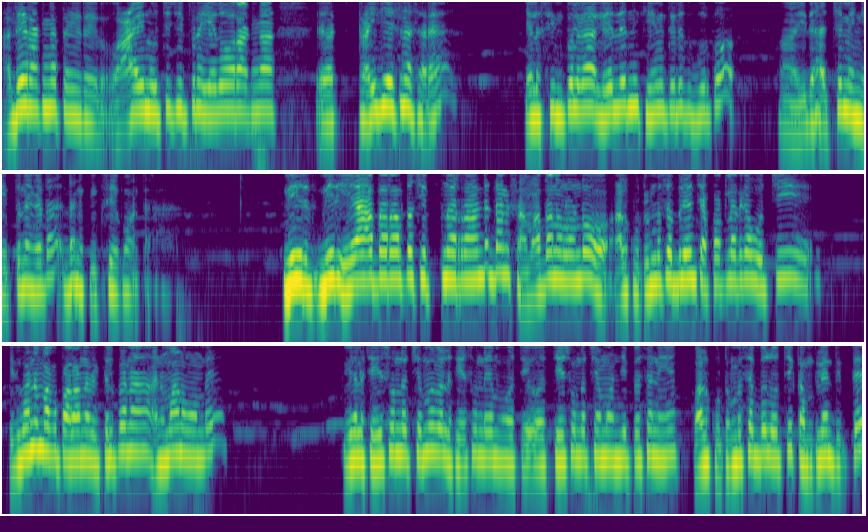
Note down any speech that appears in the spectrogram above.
అదే రకంగా తయారయ్యారు. ఆయన వచ్చి చెప్పిన ఏదో రకంగా ట్రై చేసినా సరే ఇలా సింపుల్గా లేదు లేదు నీకు ఏమీ తెలియదు ఊరుకో ఇది హత్య మేము చెప్తున్నాం కదా దానికి ఫిక్స్ అయిపో అంటారా? మీరు మీరు ఏ ఆధారాలతో చెప్తున్నారా అంటే దానికి సమాధానాలు ఉండవు. వాళ్ళ కుటుంబ సభ్యులు ఏం చెప్పట్లేదుగా వచ్చి ఇదిగోనే మాకు పలానా వ్యక్తులపైన అనుమానం ఉంది. వీళ్ళు చేసి ఉండొచ్చేమో వీళ్ళు చేసి ఉండేమో చేసి ఉండొచ్చేమో అని చెప్పేసి అని వాళ్ళ కుటుంబ సభ్యులు వచ్చి కంప్లైంట్ ఇస్తే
